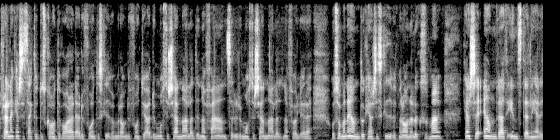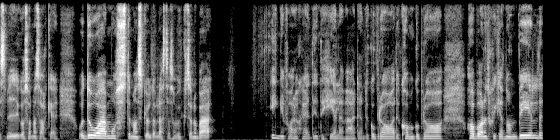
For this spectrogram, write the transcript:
Föräldrarna kanske sagt att du ska inte vara där, du får inte skriva med dem, du får inte göra, du måste känna alla dina fans eller du måste känna alla dina följare. Och så har man ändå kanske skrivit med någon eller också man kanske ändrat inställningar i smyg och sådana saker. Och då måste man skuldavlasta som vuxen och bara Ingen fara själv, det är inte hela världen. Det går bra, det kommer gå bra. Har barnet skickat någon bild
